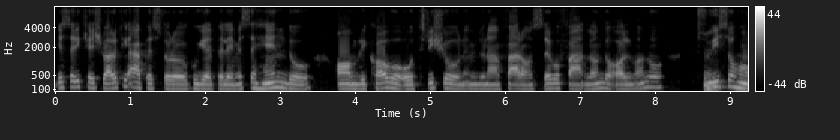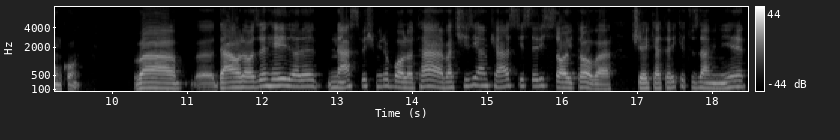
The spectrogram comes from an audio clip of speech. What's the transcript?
یه سری کشورها توی اپستور و گوگل پلی مثل هند و آمریکا و اتریش و نمی‌دونم فرانسه و فنلاند و آلمان و سوئیس و هنگ کنگ. و در حال حاضر هی داره نصبش میره بالاتر و چیزی هم که هست یه سری سایت ها و شرکت هایی که تو زمینه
